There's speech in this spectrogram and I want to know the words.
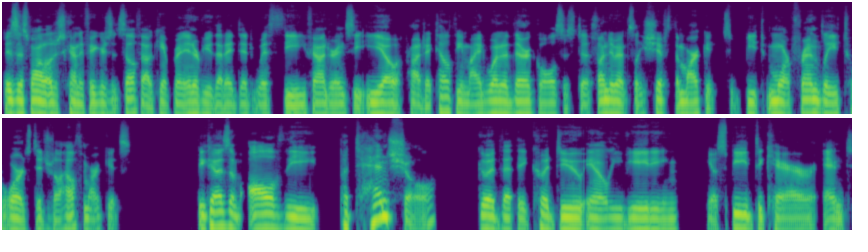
business model just kind of figures itself out came from an interview that I did with the founder and CEO of Project Healthy Mind. One of their goals is to fundamentally shift the market to be more friendly towards digital health markets because of all of the potential good that they could do in alleviating you know speed to care and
